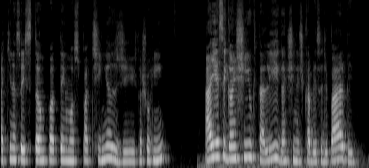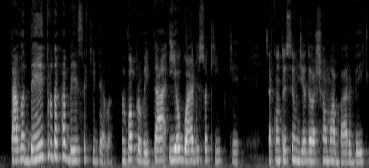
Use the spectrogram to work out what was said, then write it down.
Aqui nessa estampa tem umas patinhas de cachorrinho. Aí esse ganchinho que tá ali, ganchinho de cabeça de Barbie, tava dentro da cabeça aqui dela. Eu vou aproveitar e eu guardo isso aqui, porque se acontecer um dia de eu achar uma Barbie que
